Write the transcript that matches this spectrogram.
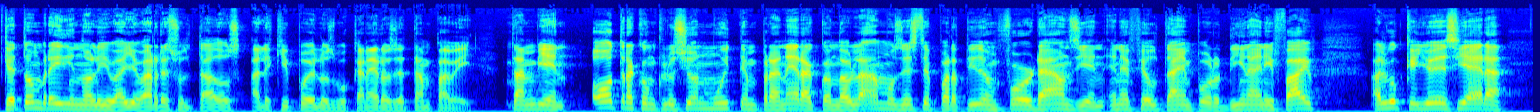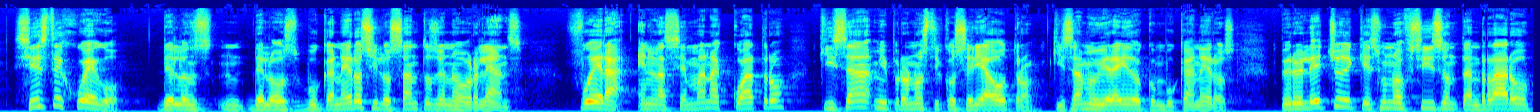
que Tom Brady no le iba a llevar resultados al equipo de los Bucaneros de Tampa Bay. También otra conclusión muy tempranera cuando hablábamos de este partido en Four Downs y en NFL Time por D95, algo que yo decía era, si este juego de los, de los Bucaneros y los Santos de Nueva Orleans fuera en la semana 4, quizá mi pronóstico sería otro. Quizá me hubiera ido con Bucaneros. Pero el hecho de que es un off-season tan raro,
